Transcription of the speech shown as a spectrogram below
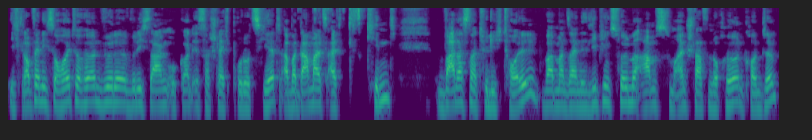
Ich glaube, wenn ich so heute hören würde, würde ich sagen, oh Gott, ist das schlecht produziert. Aber damals als Kind war das natürlich toll, weil man seine Lieblingsfilme abends zum Einschlafen noch hören konnte.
